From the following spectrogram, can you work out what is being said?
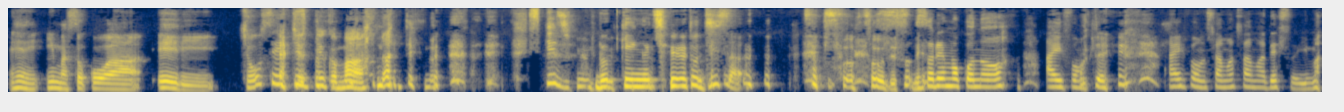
ええ今そこは鋭利調整中っていうか、まあ、なんていうの、スケジュールブッキング中。と時差。そう、そうですねそ。それもこの iPhone で、iPhone 様々です、今。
